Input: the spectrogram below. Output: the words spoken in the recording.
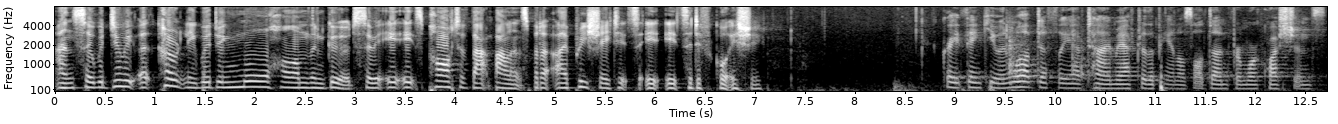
And so we're doing, uh, currently we're doing more harm than good. So it, it's part of that balance, but I, I appreciate it's, it, it's a difficult issue. Great, thank you. And we'll definitely have time after the panel's all done for more questions.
